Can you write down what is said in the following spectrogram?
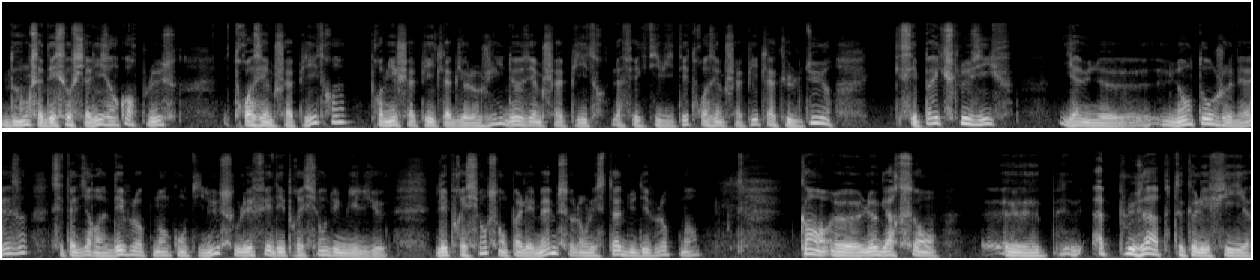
Donc ça désocialise encore plus. Troisième chapitre, premier chapitre la biologie, deuxième chapitre l'affectivité, troisième chapitre la culture. C'est pas exclusif il y a une, une c'est-à-dire un développement continu sous l'effet des pressions du milieu. Les pressions ne sont pas les mêmes selon les stades du développement. Quand euh, le garçon euh, est plus apte que les filles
